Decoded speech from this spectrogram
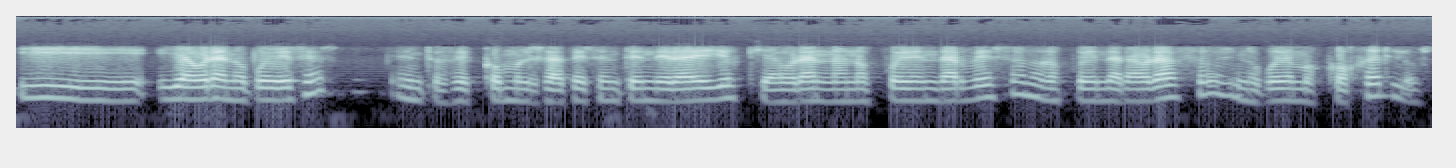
Y, y ahora no puede ser, Entonces, ¿cómo les haces entender a ellos que ahora no nos pueden dar besos, no nos pueden dar abrazos y no podemos cogerlos?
